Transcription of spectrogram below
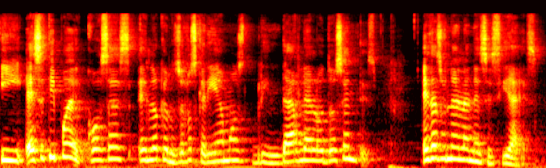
y ese tipo de cosas es lo que nosotros queríamos brindarle a los docentes. Esa es una de las necesidades.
